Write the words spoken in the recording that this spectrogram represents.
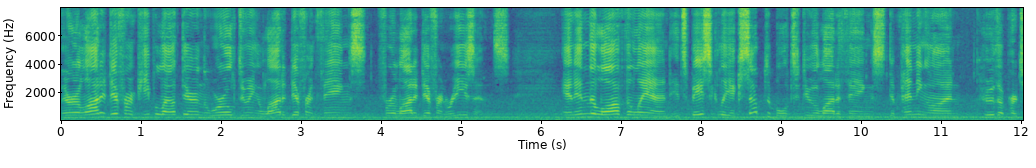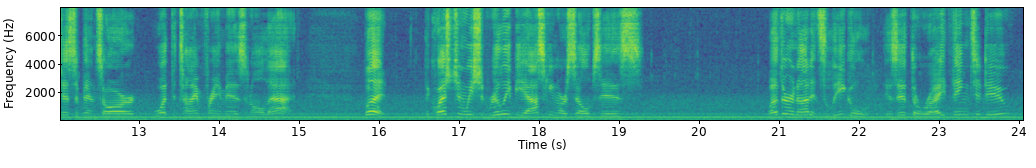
There are a lot of different people out there in the world doing a lot of different things for a lot of different reasons. And in the law of the land, it's basically acceptable to do a lot of things depending on who the participants are, what the time frame is and all that. But the question we should really be asking ourselves is whether or not it's legal, is it the right thing to do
